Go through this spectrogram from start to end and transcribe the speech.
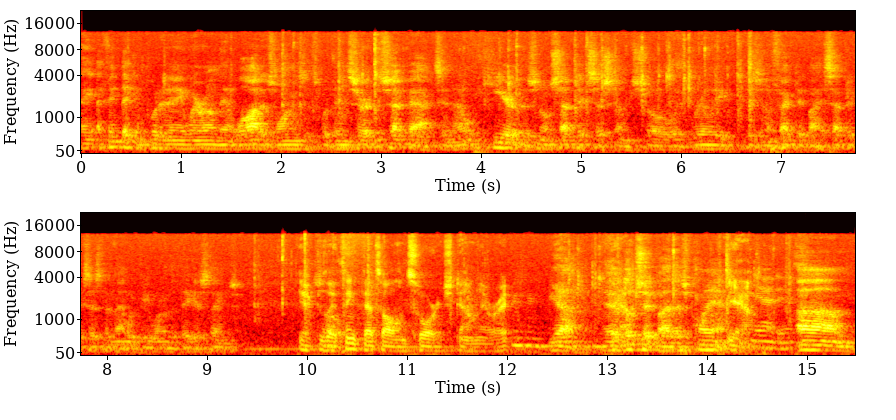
I, I think they can put it anywhere on their lot as long as it's within certain setbacks. And out here, there's no septic system, so it really isn't affected by a septic system. That would be one of the biggest things. Yeah, because I think that's all in storage down there, right? Yeah, it looks it by this plan. Yeah. Yeah, it is. Um,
